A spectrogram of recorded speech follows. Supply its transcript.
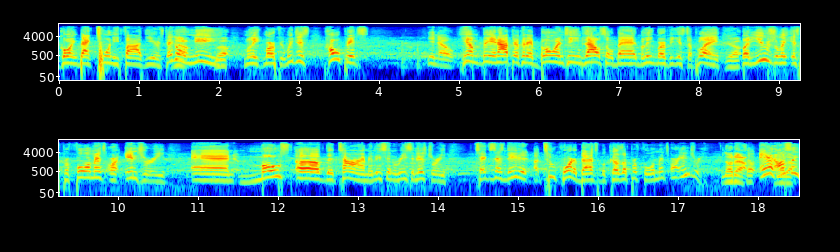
Going back 25 years, they're gonna Yeah, need yeah. Maalik Murphy. We just hope it's, you know, him being out there because they're blowing teams out so bad. Maalik Murphy gets to play. Yeah. But usually it's performance or injury, and most of the time, at least in recent history, Texas has needed uh, two quarterbacks because of performance or injury. No doubt. So, and No honestly,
